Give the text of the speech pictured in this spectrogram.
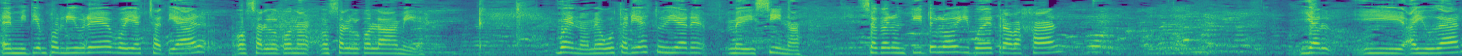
En mi tiempo libre voy a chatear o salgo con, o salgo con las amigas. Bueno, me gustaría estudiar eh, medicina, sacar un título y poder trabajar y, al- y ayudar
